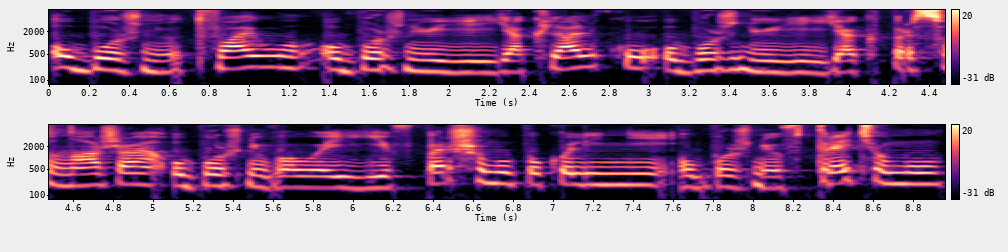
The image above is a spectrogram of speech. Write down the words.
Обожнюю Твайлу, обожнюю її як ляльку, обожнюю її як персонажа, обожнювала її в першому поколінні, обожнюю в третьому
